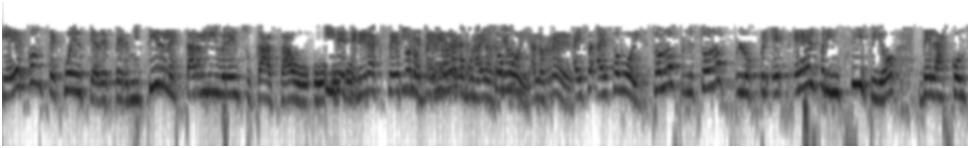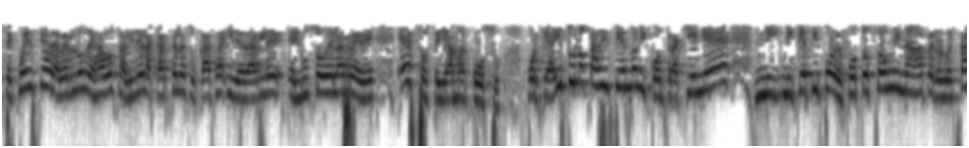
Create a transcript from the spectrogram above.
que es consecuencia de permitirle estar libre en su casa o, y de tener acceso a los medios de comunicación, a eso voy, a las redes. A eso, voy. Son los son los, es, el principio de las consecuencias de haberlo dejado salir de la cárcel a su casa y de darle el uso de las redes. Eso se llama acoso, porque ahí tú no estás diciendo ni contra quién es, ni ni qué tipo de fotos son ni nada, pero lo estás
